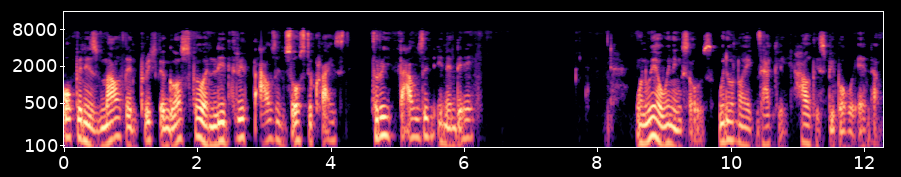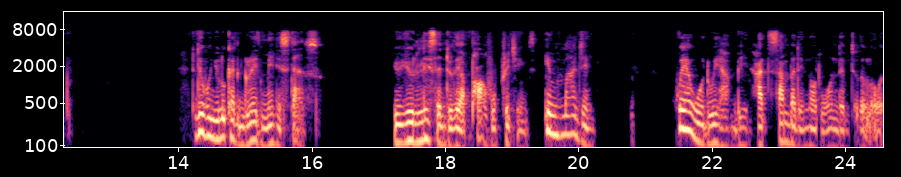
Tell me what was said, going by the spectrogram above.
open his mouth and preach the gospel and lead 3,000 souls to Christ. 3,000 in a day. When we are winning souls, we don't know exactly how these people will end up. Today, when you look at great ministers, you, you listen to their powerful preachings. Imagine where would we have been had somebody not won them to the Lord?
